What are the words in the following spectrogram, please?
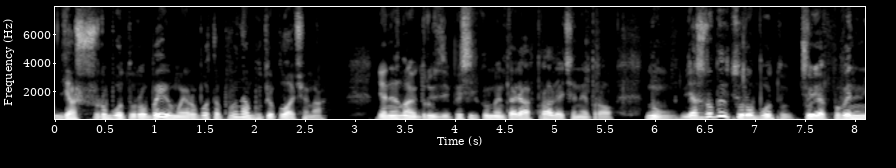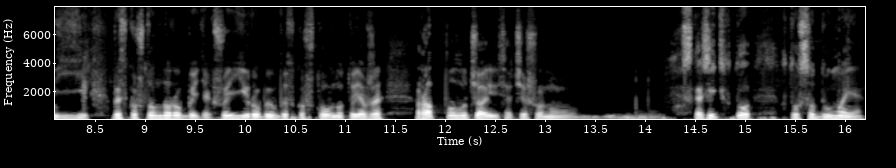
я ж роботу робив, моя робота повинна бути оплачена. Я не знаю, друзі, пишіть в коментарях, прав я чи не прав. Ну, я ж робив цю роботу. Чого я повинен її безкоштовно робити? Якщо її робив безкоштовно, то я вже раб получаюся, чи що, ну, скажіть, хто, хто що думає.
